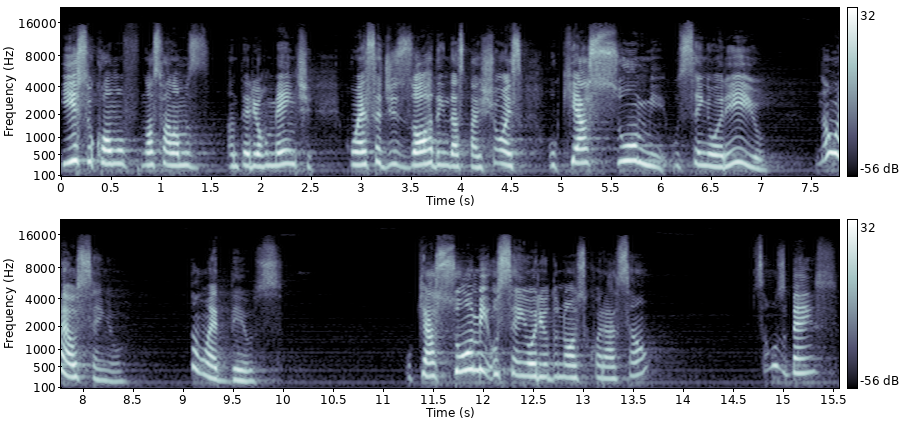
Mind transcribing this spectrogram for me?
Isso, como nós falamos anteriormente, com essa desordem das paixões, o que assume o senhorio não é o Senhor, não é Deus. Que assume o senhorio do nosso coração são os bens,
